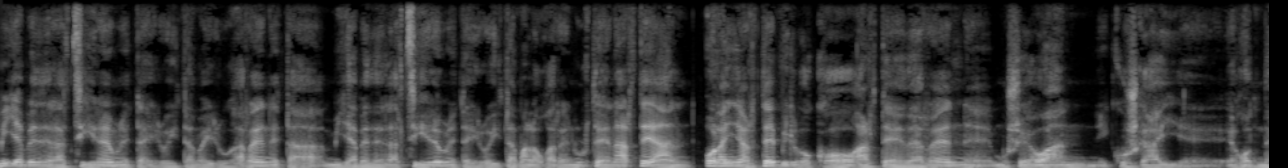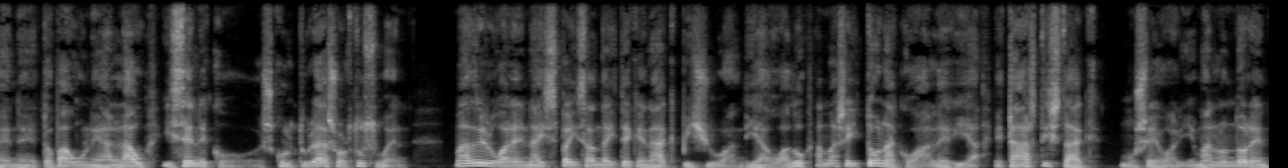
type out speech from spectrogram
mila bederatzi ireun eta iruita mairu eta mila bederatzi ireun eta iruita malaugarren urtean artean, orain arte Bilboko arte ederren e, museoan ikusgai e, egon den e, topagunean lau izeneko eskultura sortu zuen. Madrilgoaren aizpa izan daitekenak pixu handiagoa du, amasei tonakoa legia, eta artistak museoari eman ondoren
